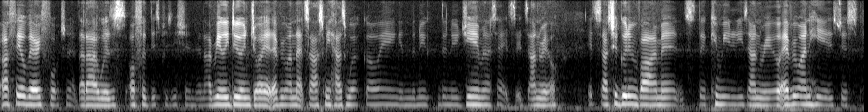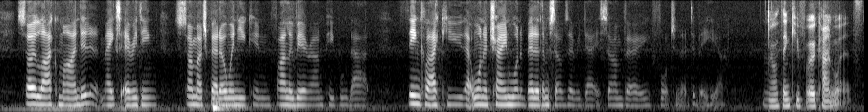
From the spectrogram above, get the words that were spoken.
I- feel very fortunate that I was offered this position, and I really do enjoy it. Everyone that's asked me how's work going and the new the new gym, and I say it's it's unreal. It's such a good environment. It's the community's unreal. Everyone here is just so like minded, and it makes everything so much better when you can finally be around people that think like you, that want to train, want to better themselves every day. So I'm very fortunate to be here. Oh, thank you for your kind words.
